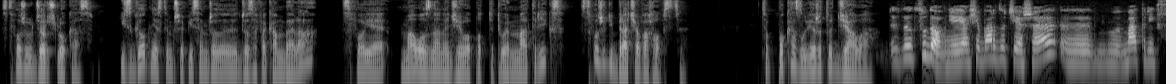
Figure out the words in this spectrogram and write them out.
stworzył George Lucas. I zgodnie z tym przepisem Josepha Campbella swoje mało znane dzieło pod tytułem Matrix stworzyli bracia Wachowscy. Co pokazuje, że to działa. Cudownie, ja się bardzo cieszę. Y, Matrix,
